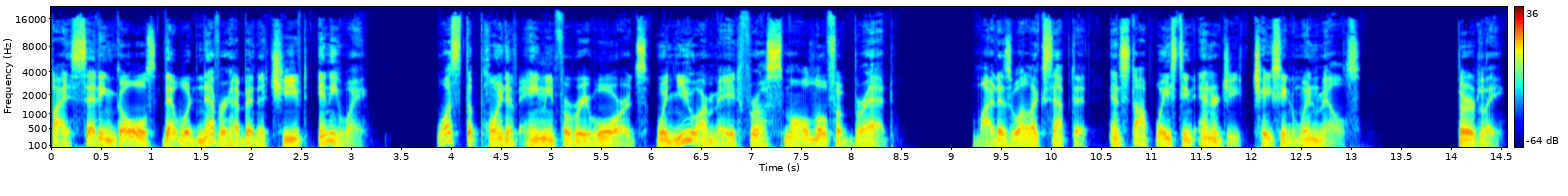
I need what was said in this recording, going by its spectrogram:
by setting goals that would never have been achieved anyway. What's the point of aiming for rewards when you are made for a small loaf of bread? might as well accept it and stop wasting energy chasing windmills. Thirdly,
